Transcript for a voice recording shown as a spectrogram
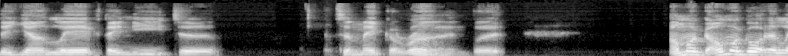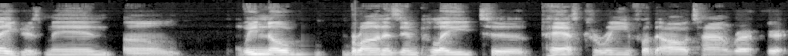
the young legs they need to to make a run. But I'm gonna I'm gonna go with the Lakers, man. Um, we know Bron is in play to pass Kareem for the all time record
